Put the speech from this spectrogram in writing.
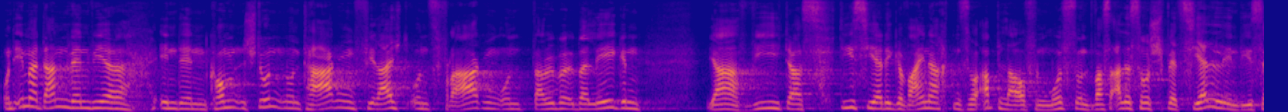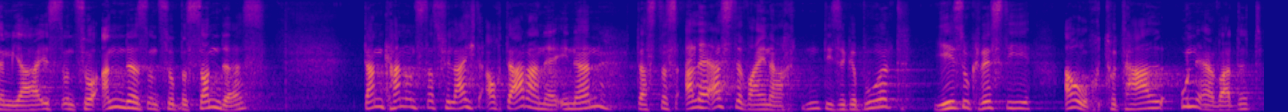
Und immer dann, wenn wir in den kommenden Stunden und Tagen vielleicht uns fragen und darüber überlegen, ja, wie das diesjährige Weihnachten so ablaufen muss und was alles so speziell in diesem Jahr ist und so anders und so besonders, dann kann uns das vielleicht auch daran erinnern, dass das allererste Weihnachten, diese Geburt Jesu Christi, auch total unerwartet,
